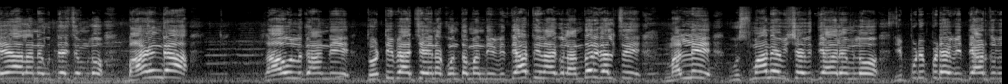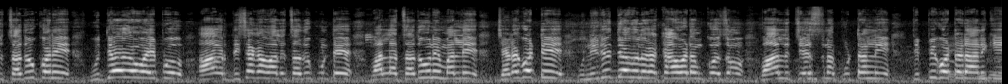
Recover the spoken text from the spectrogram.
చేయాలనే ఉద్దేశంలో భాగంగా రాహుల్ గాంధీ తొట్టి బ్యాచ్ అయిన కొంతమంది విద్యార్థి నాయకులు అందరూ కలిసి మళ్ళీ ఉస్మానియా విశ్వవిద్యాలయంలో ఇప్పుడిప్పుడే విద్యార్థులు చదువుకొని ఉద్యోగం వైపు ఆ దిశగా వాళ్ళు చదువుకుంటే వాళ్ళ చదువుని మళ్ళీ చెడగొట్టి నిరుద్యోగులుగా కావడం కోసం వాళ్ళు చేస్తున్న కుట్రల్ని తిప్పికొట్టడానికి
